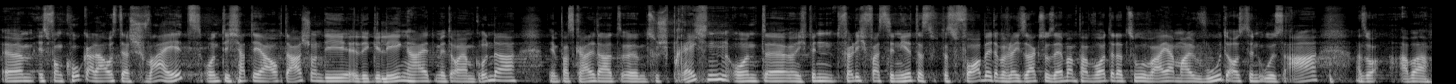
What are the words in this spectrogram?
ähm, ist von Kokala aus der Schweiz und ich hatte ja auch da schon die, die Gelegenheit mit eurem Gründer, dem Pascal, da äh, zu sprechen und äh, ich bin völlig fasziniert, das, das Vorbild, aber vielleicht sagst du selber ein paar Worte dazu, war ja mal Wut aus den USA, also, aber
